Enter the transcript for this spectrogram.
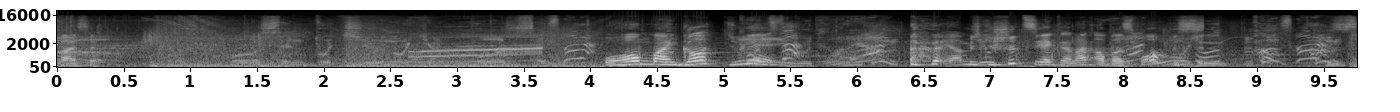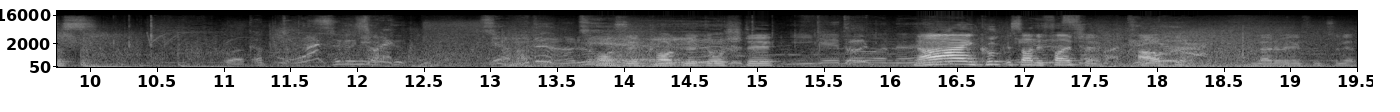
Scheiße. Oh mein Gott, du. er hat mich geschützt direkt danach, aber es braucht ein bisschen. Was ist das? Kosselkogel, du still. Nein, guck, ist auch die falsche. Ah, okay. Mehr oder weniger funktioniert.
